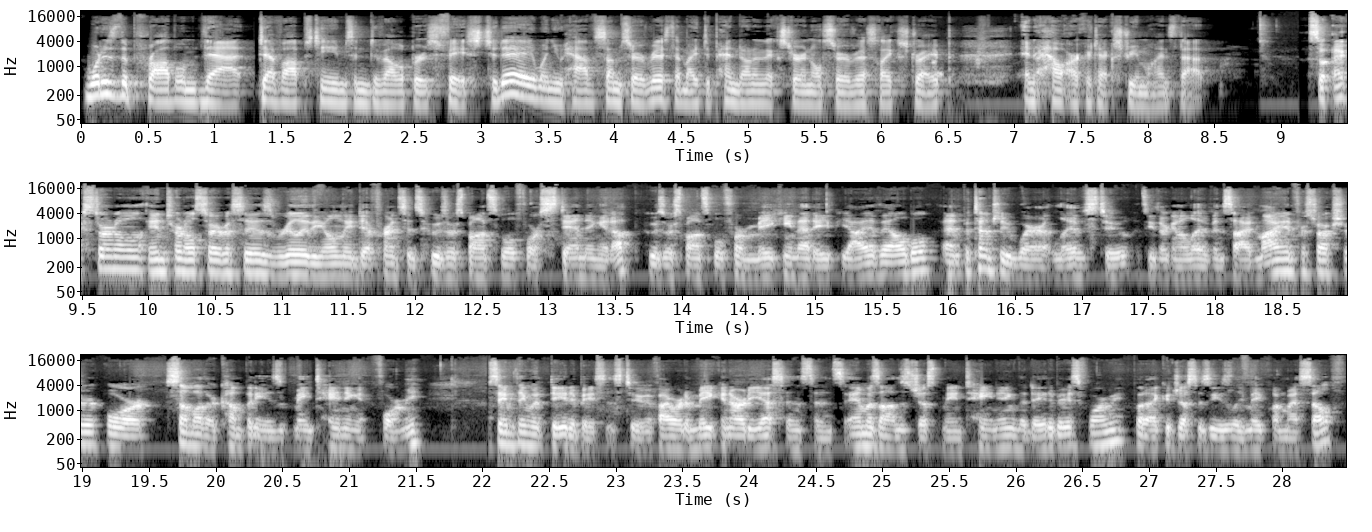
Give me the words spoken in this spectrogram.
What is the problem that DevOps teams and developers face today when you have some service that might depend on an external service like Stripe and how Architect streamlines that? So external, internal services, really the only difference is who's responsible for standing it up, who's responsible for making that API available, and potentially where it lives too. It's either going to live inside my infrastructure or some other company is maintaining it for me. Same thing with databases too. If I were to make an RDS instance, Amazon's just maintaining the database for me, but I could just as easily make one myself.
